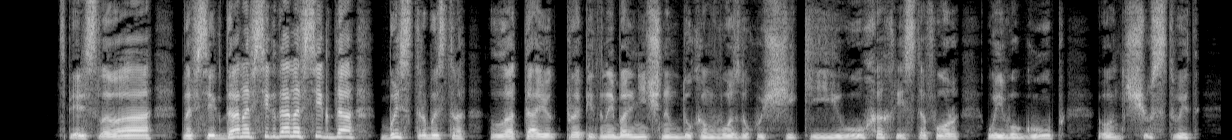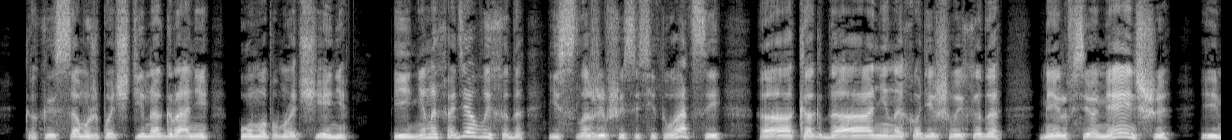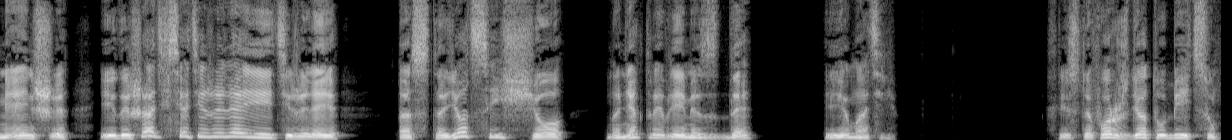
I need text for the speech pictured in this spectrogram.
Теперь слова «навсегда, навсегда, навсегда» быстро-быстро латают пропитанный больничным духом воздух у щеки и уха Христофора, у его губ. Он чувствует, как и сам уже почти на грани умопомрачения, и, не находя выхода из сложившейся ситуации, а когда не находишь выхода, мир все меньше и меньше, и дышать все тяжелее и тяжелее, остается еще на некоторое время с Д ее матерью. Христофор ждет убийцу.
